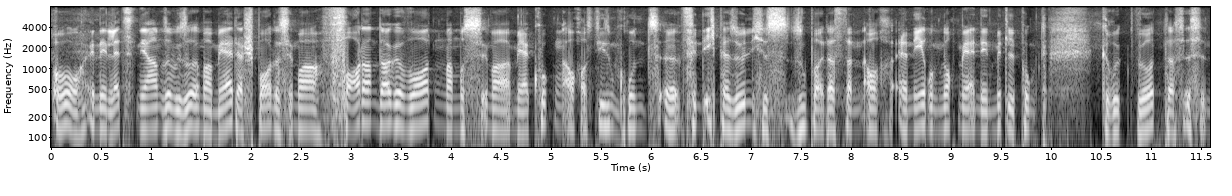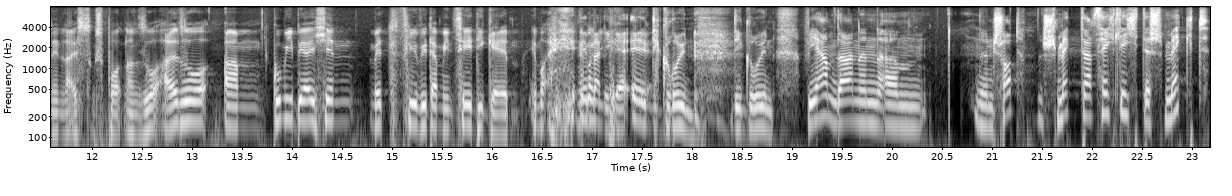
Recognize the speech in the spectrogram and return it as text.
Oh, in den letzten Jahren sowieso immer mehr. Der Sport ist immer fordernder geworden. Man muss immer mehr gucken. Auch aus diesem Grund äh, finde ich persönlich es super, dass dann auch Ernährung noch mehr in den Mittelpunkt gerückt wird. Das ist in den Leistungssportlern so. Also ähm, Gummibärchen mit viel Vitamin C, die gelben. Immer, immer, immer die, äh, die grünen. Die grünen. Wir haben da einen ähm, einen Shot. Schmeckt tatsächlich, der schmeckt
